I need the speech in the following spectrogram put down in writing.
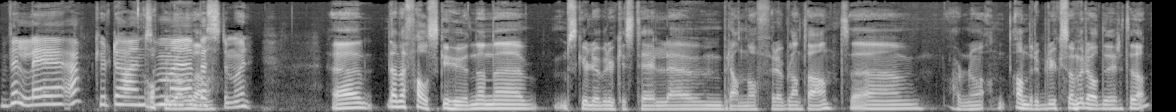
Veldig ja, kult å ha en som Oppegående eh, bestemor. Uh, denne falske huden den eh, skulle jo brukes til uh, brannofre, blant annet. Uh, har du noen andre bruksområder til den?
